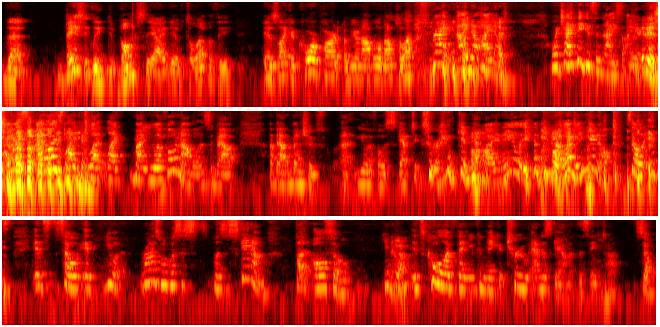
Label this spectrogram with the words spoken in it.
that basically debunks the idea of telepathy is like a core part of your novel about telepathy. Right, I know, I know. Which I think is a nice irony. It is. I always, I always like it, what like my UFO novel is about about a bunch of uh, UFO skeptics who are kidnapped by an alien. You know, I mean, you know, so it's it's so it you Roswell was a, was a scam, but also you know Yeah. it's cool if then you can make it true and a scam at the same time. So,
